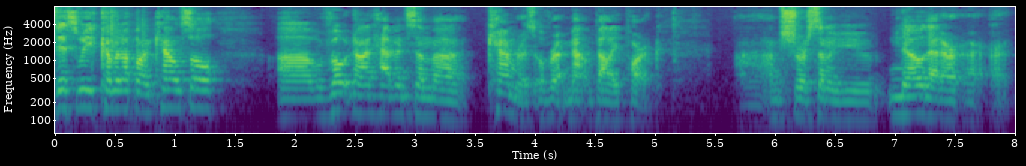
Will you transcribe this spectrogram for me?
This week coming up on council, uh, we're voting on having some uh, cameras over at Mountain Valley Park. Uh, I'm sure some of you know that our, our, our,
